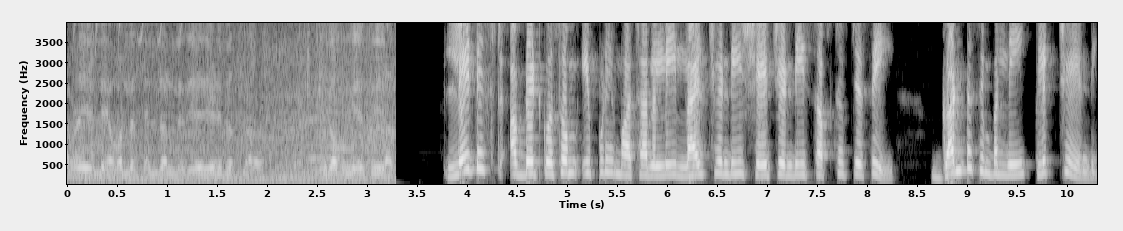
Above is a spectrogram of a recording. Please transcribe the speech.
ఎవరు వెళ్ళి ఎవరు లేదు తల్లిదండ్రులు లేదు ఏది ఏడిపిస్తున్నారు? ఇప్పటికప్పుడు ఏది లేటెస్ట్ అప్డేట్ కోసం ఇప్పుడే మా ఛానల్ని లైక్ చేయండి షేర్ చేయండి సబ్స్క్రైబ్ చేసి గంట సింబల్ని క్లిక్ చేయండి.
